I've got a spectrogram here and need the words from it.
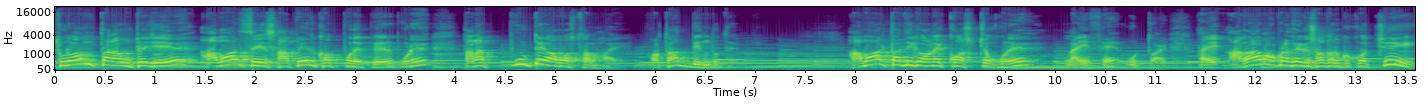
তুরন্ত তারা উঠে যেয়ে আবার সেই সাপের খপ্পরে পেড়ে পড়ে তারা পুটে অবস্থান হয়, অর্থাৎ বিন্দুতে। আবার তাদেরকে অনেক কষ্ট করে লাইফে উঠতে হয়। তাই আগাম আপনাদেরকে সতর্ক করছি,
